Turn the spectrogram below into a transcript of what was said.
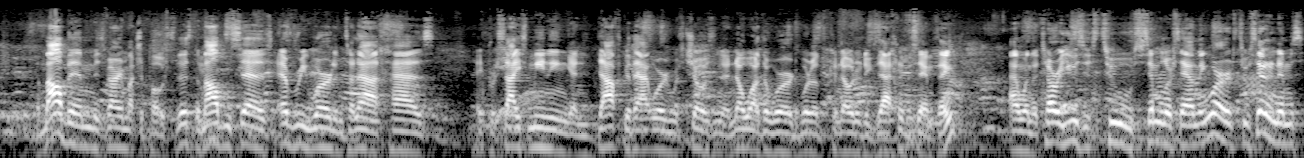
The Malbim is very much opposed to this. The Malbim says every word in Tanakh has a precise meaning, and dafka that word was chosen, and no other word would have connoted exactly the same thing. And when the Torah uses two similar sounding words, two synonyms,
